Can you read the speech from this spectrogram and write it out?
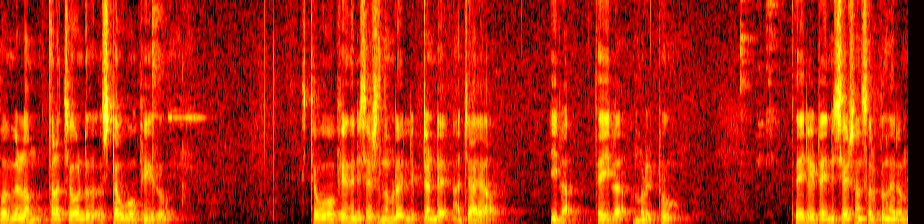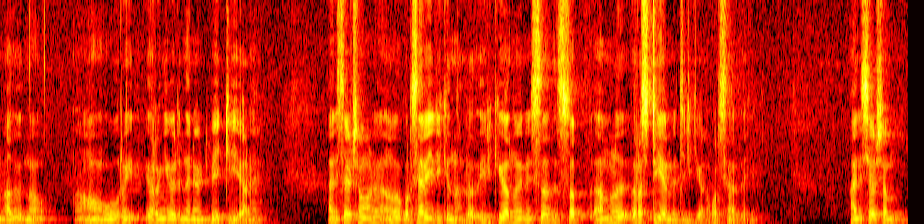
വെള്ളം തിളച്ചുകൊണ്ട് സ്റ്റൗ ഓഫ് ചെയ്തു. സ്റ്റൗ ഓഫ് ചെയ്തതിന് ശേഷം നമ്മുടെ ലിപ്റ്റന്റെ ആ ചായ ഇല തേയില നമ്മളിട്ടു തേയില ഇട്ടതിന് ശേഷം സ്വല്പ നേരം അതൊന്ന് ഊറി ഇറങ്ങി വരുന്നതിന് വേണ്ടി വെയിറ്റ് ചെയ്യുകയാണ്. അതിനുശേഷമാണ് അത് കുറച്ച് നേരം ഇരിക്കുന്നുണ്ട്. അത് ഇരിക്കുക എന്ന് പറഞ്ഞാൽ നമ്മൾ റെസ്റ്റ് ചെയ്യാൻ വെച്ചിരിക്കുകയാണ് കുറച്ച് നേരത്തേക്ക്. അതിനുശേഷം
